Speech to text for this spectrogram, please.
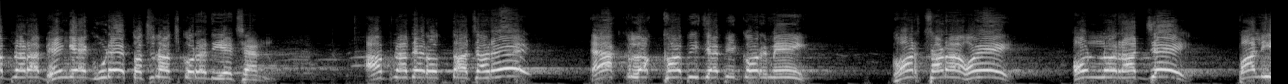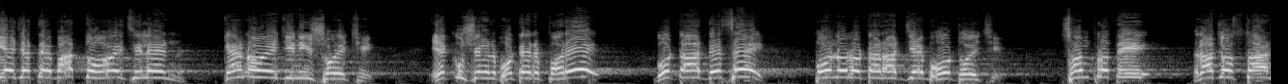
আপনারা ভেঙে ঘুরে তছনছ করে দিয়েছেন। আপনাদের অত্যাচারে এক লক্ষ বিজেপি কর্মী ঘর ছাড়া হয়ে অন্য রাজ্যে পালিয়ে যেতে বাধ্য হয়েছিলেন, কেন এই জিনিস হয়েছে? একুশের ভোটের পরে গোটা দেশে পনেরোটা রাজ্যে ভোট হয়েছে। সম্প্রতি রাজস্থান,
